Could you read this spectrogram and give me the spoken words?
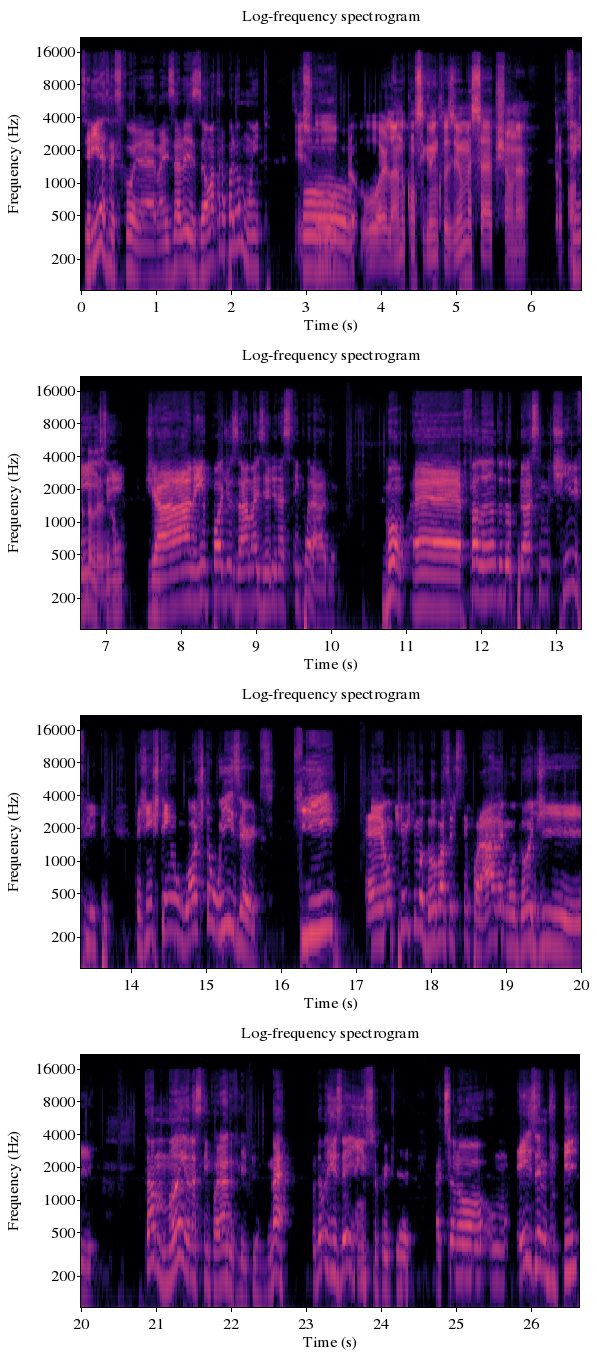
Seria essa escolha, né? Mas a lesão atrapalhou muito. Isso, o... o Orlando conseguiu inclusive uma exception, né? Por conta sim, da lesão. Sim. Já nem pode usar mais ele nessa temporada. Bom, é... falando do próximo time, Felipe, a gente tem o Washington Wizards, que é um time que mudou bastante temporada, mudou de tamanho nessa temporada, Felipe, né? Podemos dizer isso, porque adicionou um ex-MVP,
